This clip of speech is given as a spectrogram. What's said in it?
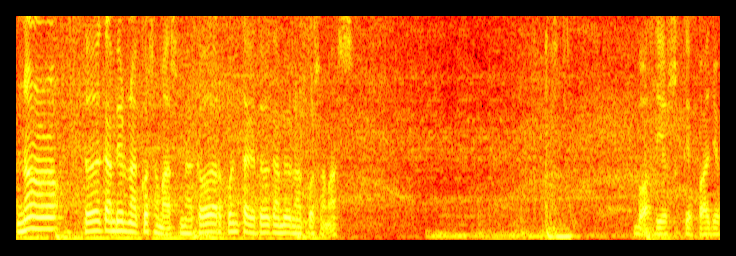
no, no, no. Tengo que cambiar una cosa más. Me acabo de dar cuenta que tengo que cambiar una cosa más. Buah, Dios, qué fallo.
